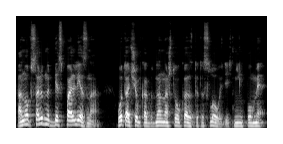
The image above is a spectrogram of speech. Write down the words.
оно абсолютно бесполезно. Вот о чем как бы на, на что указывает это слово здесь, нингпоме.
